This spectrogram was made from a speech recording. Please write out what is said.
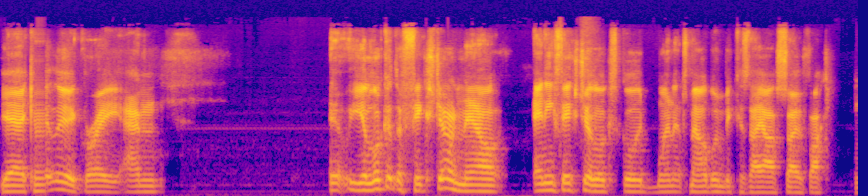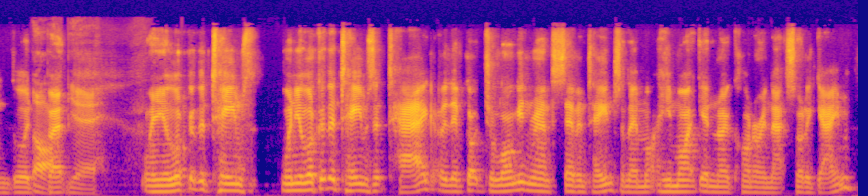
Yeah, completely agree. And it- you look at the fixture now. Any fixture looks good when it's Melbourne because they are so fucking good. Oh but yeah, when you look at the teams, when you look at the teams that tag, oh, they've got Geelong in round 17, so they might, he might get an O'Connor in that sort of game.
